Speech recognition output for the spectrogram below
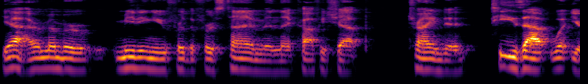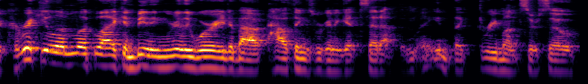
Yeah, I remember meeting you for the first time in that coffee shop, trying to tease out what your curriculum looked like and being really worried about how things were going to get set up. And like three months or so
